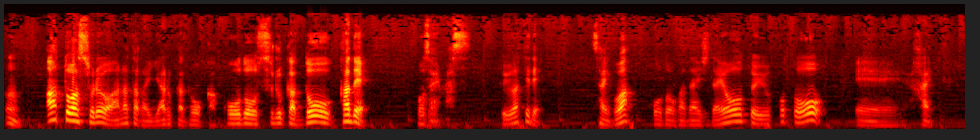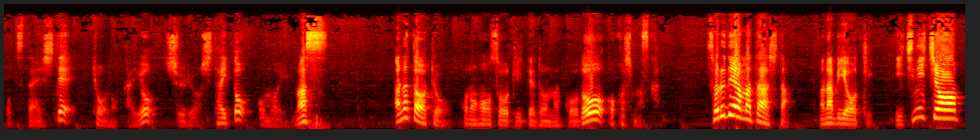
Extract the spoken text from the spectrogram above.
うん。あとはそれをあなたがやるかどうか、行動するかどうかでございます。というわけで、最後は行動が大事だよということを、えー、はい、お伝えして今日の回を終了したいと思います。あなたは今日この放送を聞いてどんな行動を起こしますか？それではまた明日、学び大きい一日を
